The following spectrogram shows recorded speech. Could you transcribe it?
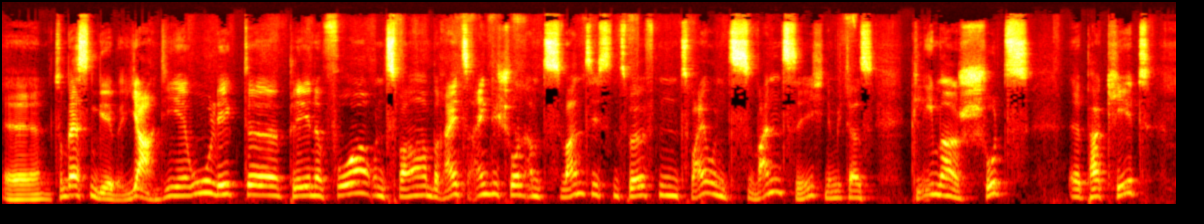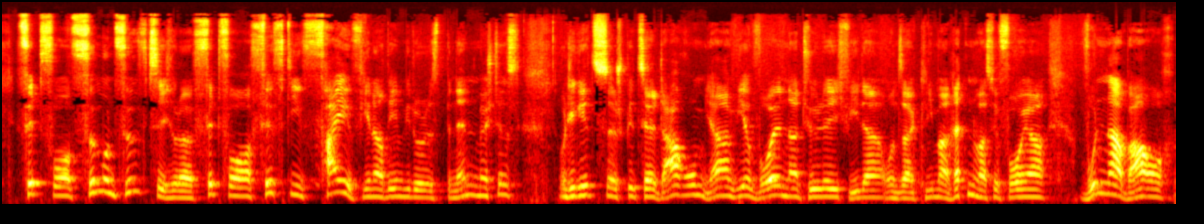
äh, zum Besten gebe. Ja, die EU legte Pläne vor und zwar bereits eigentlich schon am 20.12.22, nämlich das Klimaschutz äh, Fit for 55 oder Fit for 55, je nachdem, wie du das benennen möchtest. Und hier geht es äh, speziell darum, ja, wir wollen natürlich wieder unser Klima retten, was wir vorher wunderbar auch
